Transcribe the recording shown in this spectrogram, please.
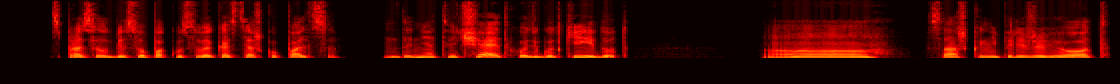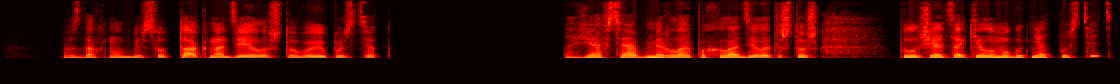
— спросил Бесо, покусывая костяшку пальца. «Да не отвечает, хоть гудки идут». «О, Сашка не переживет», — вздохнул Бесо. «Так надеялась, что выпустят». Я вся обмерла и похолодела. Это что ж, получается, Акелу могут не отпустить?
